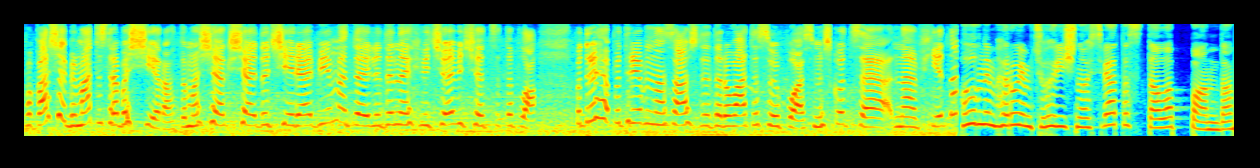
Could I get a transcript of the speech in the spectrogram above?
По-перше, обійматись треба щиро, тому що якщо йдуть щирі обійми, то людина їх відчує, відчує це тепло. По-друге, потрібно завжди дарувати свою посмішку. Це необхідно. Головним героєм цьогорічного свята стала панда.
